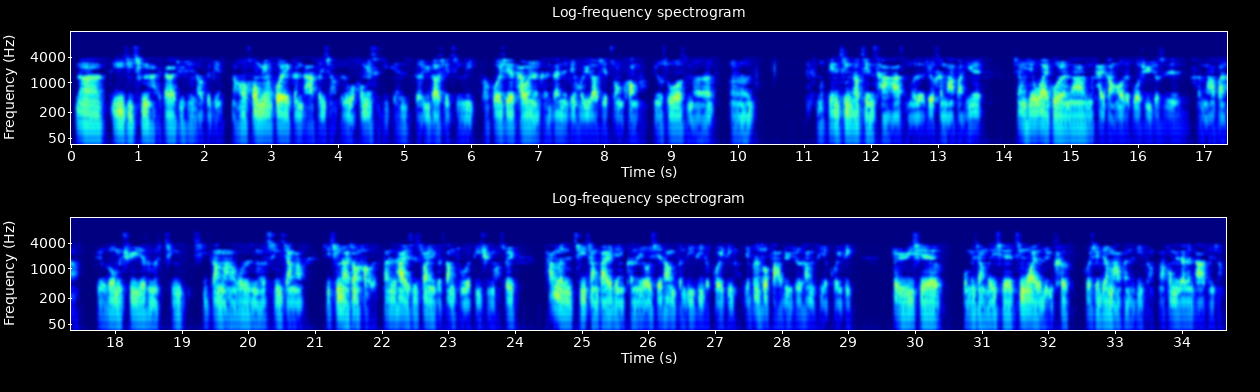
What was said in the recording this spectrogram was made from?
那第一集青海大概就先到这边，然后后面会跟大家分享，就是我后面十几天的遇到一些经历，包括一些台湾人可能在那边会遇到一些状况啊，比如说什么，呃，什么边境要检查啊什么的就很麻烦，因为像一些外国人啊，什么台港澳的过去就是很麻烦啊，比如说我们去一些什么青西藏啊或者什么新疆啊，其实青海算好的，但是它也是算一个藏族的地区嘛，所以他们其实讲白一点，可能有一些他们本地自己的规定，也不能说法律，就是他们自己的规定，对于一些我们讲的一些境外的旅客，会有一些比较麻烦的地方，那后面再跟大家分享。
